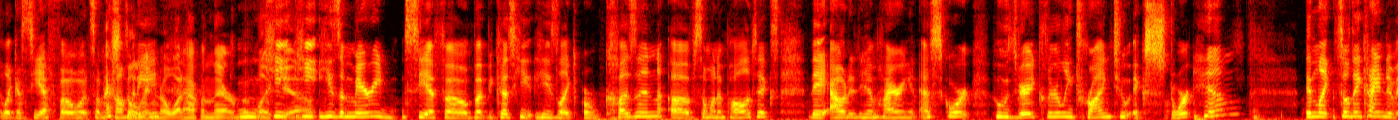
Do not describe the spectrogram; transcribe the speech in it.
like a CFO at some company. I still don't even know what happened there, but like, he, yeah. he he's a married CFO, but because he he's like a cousin of someone in politics, they outed him hiring an escort who was very clearly trying to extort him. And like so they kind of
